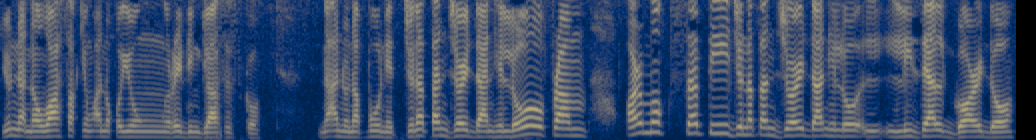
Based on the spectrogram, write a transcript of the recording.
Yun na, nawasak yung ano ko, yung reading glasses ko. Na ano, napunit. Jonathan Jordan, hello from Ormoc City. Jonathan Jordan, hello. Lizelle Gordo.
